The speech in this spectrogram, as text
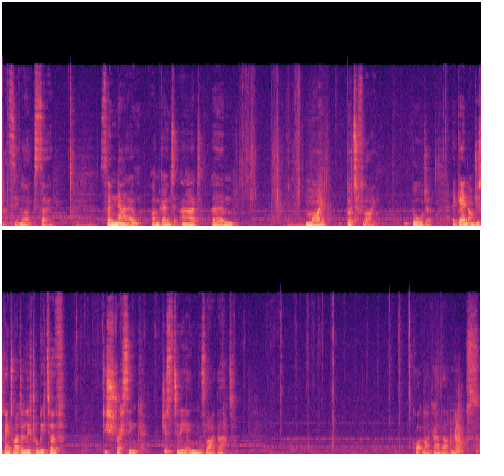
That's it like so. So now I'm going to add um, my butterfly border. Again, I'm just going to add a little bit of distress ink just to the ends like that. Quite like how that looks.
